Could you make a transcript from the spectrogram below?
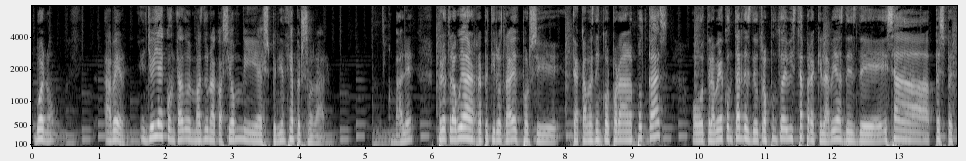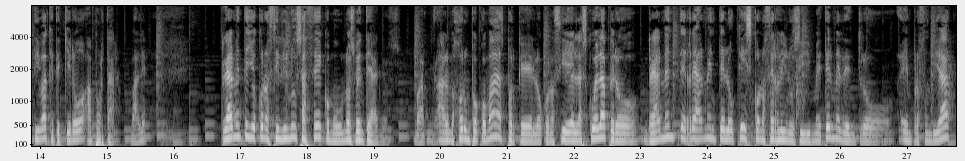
Bueno, a ver, yo ya he contado en más de una ocasión mi experiencia personal, ¿vale? Pero te la voy a repetir otra vez por si te acabas de incorporar al podcast o te la voy a contar desde otro punto de vista para que la veas desde esa perspectiva que te quiero aportar, ¿vale? Realmente yo conocí Linux hace como unos 20 años. A lo mejor un poco más porque lo conocí en la escuela, pero realmente, realmente lo que es conocer Linux y meterme dentro en profundidad,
